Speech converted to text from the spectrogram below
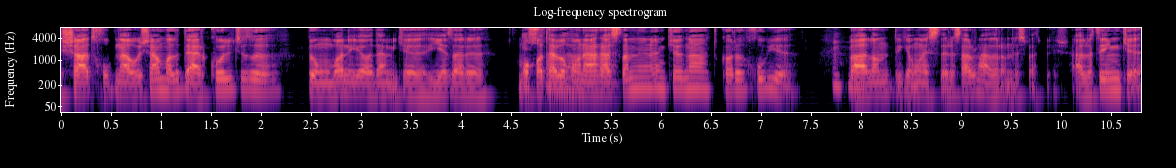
شاید خوب نباشم حالا در کل چیز به عنوان یه آدمی که یه ذره مخاطب هنر هستم می‌بینم که نه کار خوبیه. و الان دیگه اون استرس رو ندارم نسبت بهش. البته این که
